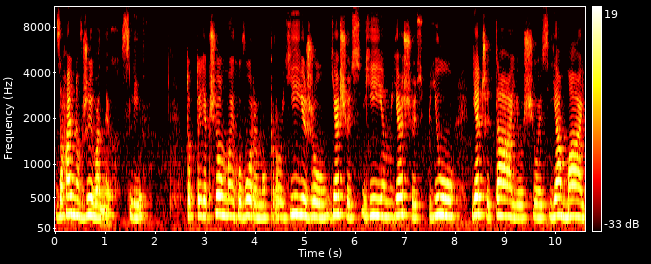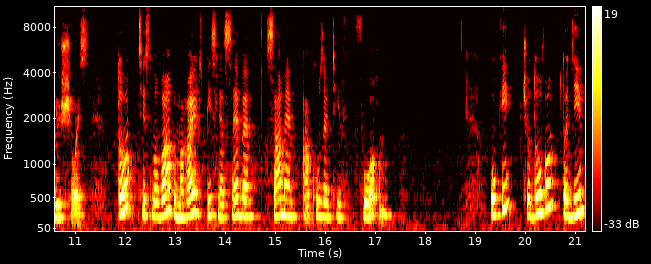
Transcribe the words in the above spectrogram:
загально вживаних слів. Тобто, якщо ми говоримо про їжу, я щось їм, я щось п'ю, я читаю щось, я маю щось, то ці слова вимагають після себе саме акузатив форм. Окей, чудово, тоді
